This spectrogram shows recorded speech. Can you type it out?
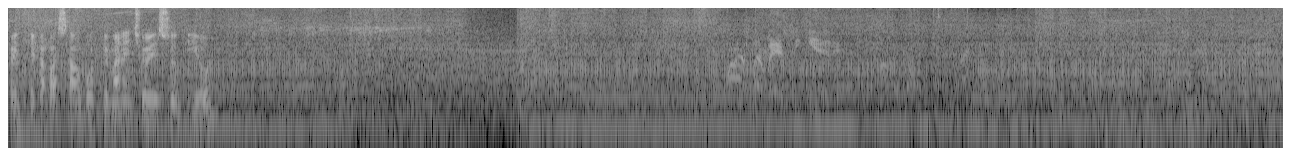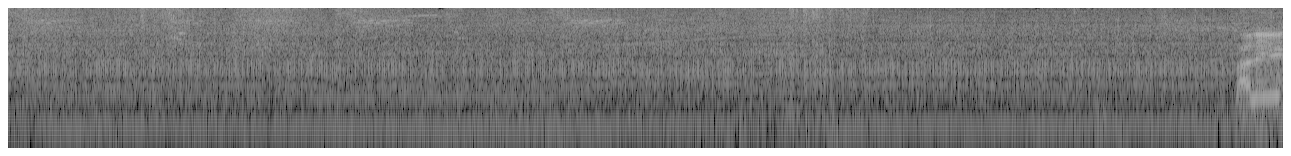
Gente, ¿qué ha pasado? ¿Por qué me han hecho eso, tío? Pásame si quieres. Vale.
